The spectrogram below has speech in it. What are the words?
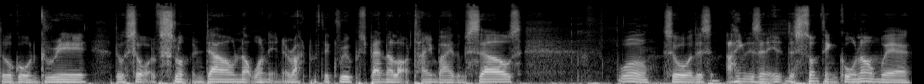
They were going grey. They were sort of slumping down not wanting to interact with the group spending a lot of time by themselves. Whoa. so there's I think there's an, there's something going on where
